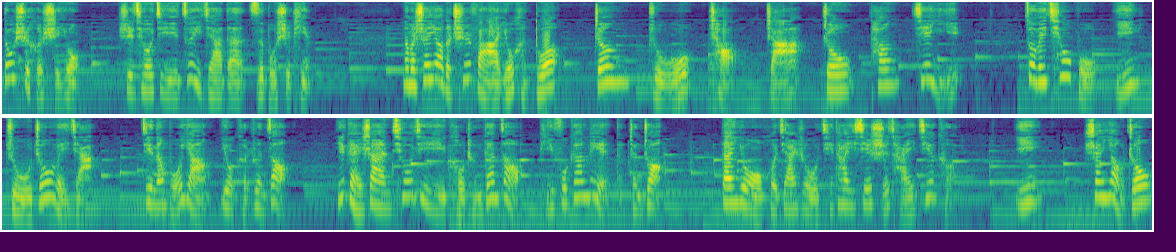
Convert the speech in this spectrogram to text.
都适合食用，是秋季最佳的滋补食品。那么山药的吃法有很多，蒸、煮、炒、炸、粥。汤皆宜，作为秋补，以煮粥为佳，既能补养又可润燥，以改善秋季口唇干燥、皮肤干裂等症状。单用或加入其他一些食材皆可。一山药粥，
